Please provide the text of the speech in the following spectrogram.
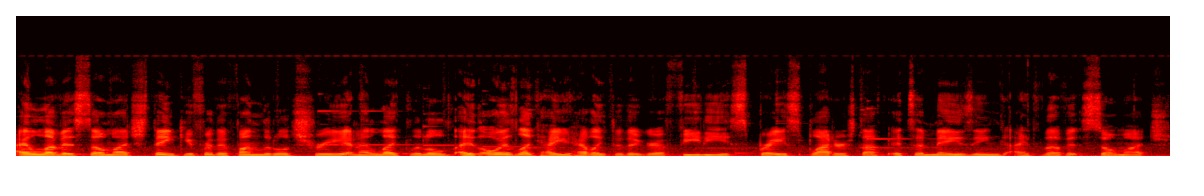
I love it so much. Thank you for the fun little tree, and I like little. I always like how you have like the, the graffiti spray splatter stuff. It's amazing. I love it so much.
